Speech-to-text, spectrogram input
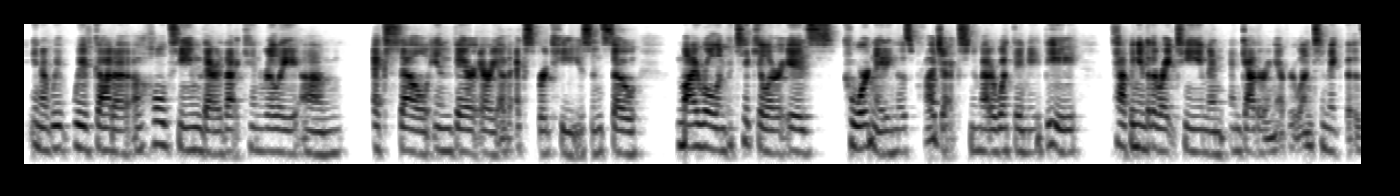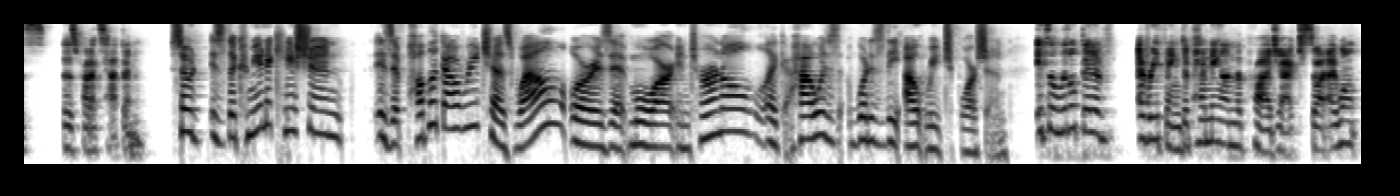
You know, we've, we've got a, a whole team there that can really um, excel in their area of expertise. And so my role in particular is coordinating those projects, no matter what they may be, tapping into the right team and, and gathering everyone to make those those products happen. So is the communication is it public outreach as well or is it more internal? Like how is what is the outreach portion? It's a little bit of everything depending on the project. So I won't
